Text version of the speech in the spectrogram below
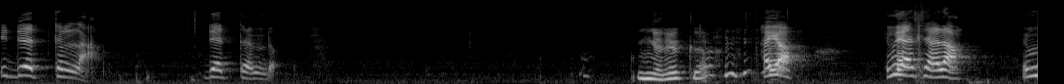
ഇത് എത്തല്ല ഇത് എത്തണ്ടോ ഇങ്ങനെ വെക്ക അയ്യോ ഇമ്മ എത്തടാ ഇമ്മ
